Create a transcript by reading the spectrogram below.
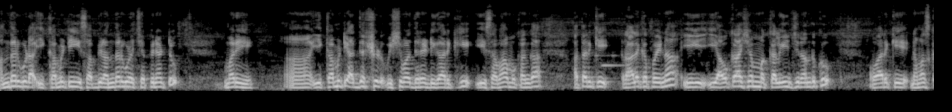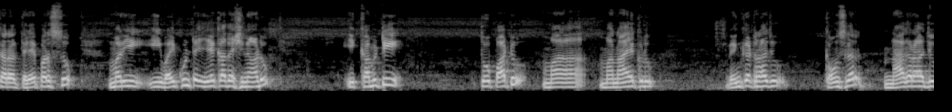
అందరూ కూడా ఈ కమిటీ సభ్యులందరూ కూడా చెప్పినట్టు మరి ఈ కమిటీ అధ్యక్షుడు విశ్వనాథరెడ్డి గారికి ఈ సభాముఖంగా అతనికి రాలేకపోయినా ఈ ఈ అవకాశం కలిగించినందుకు వారికి నమస్కారాలు తెలియపరుస్తూ మరి ఈ వైకుంఠ ఏకాదశి నాడు ఈ కమిటీతో పాటు మా మా నాయకులు Venkataraju councillor Nagaraju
